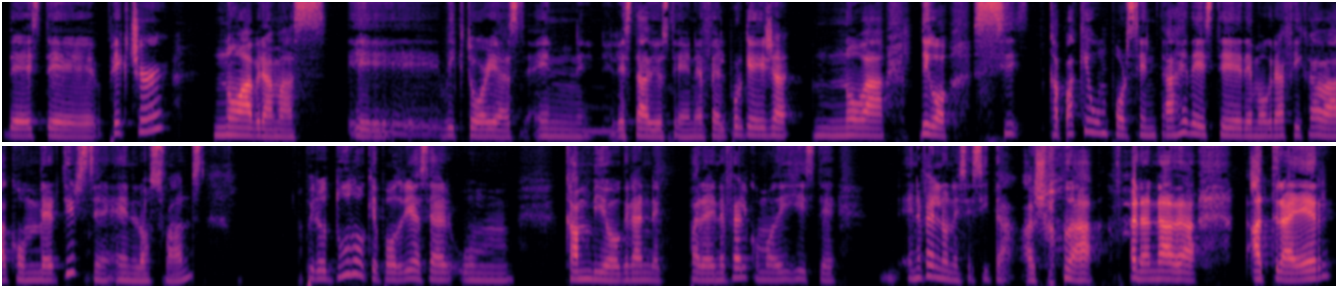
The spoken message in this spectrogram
de, este picture, no habrá más eh, victorias en, el estadio de NFL porque ella no va, digo, si, capaz que un porcentaje de este demográfica va a convertirse en los fans, pero dudo que podría ser un cambio grande para NFL, como dijiste. NFL no necesita ayuda para nada a traer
